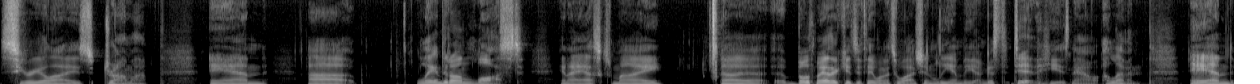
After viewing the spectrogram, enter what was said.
serialized drama, and uh, landed on Lost. And I asked my uh, both my other kids if they wanted to watch, and Liam, the youngest, did. He is now 11. And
